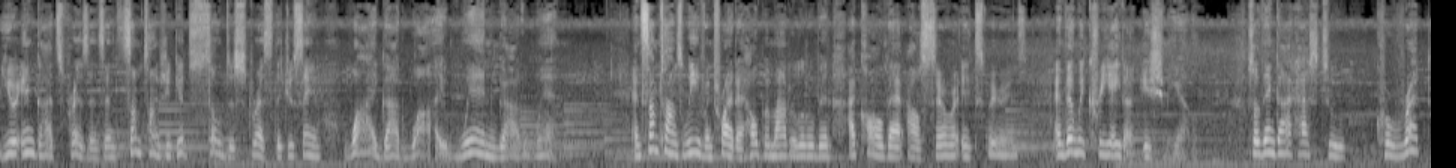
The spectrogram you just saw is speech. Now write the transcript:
you're in God's presence, and sometimes you get so distressed that you're saying, Why, God, why? When, God, when? And sometimes we even try to help him out a little bit. I call that our Sarah experience. And then we create an Ishmael. So then God has to correct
